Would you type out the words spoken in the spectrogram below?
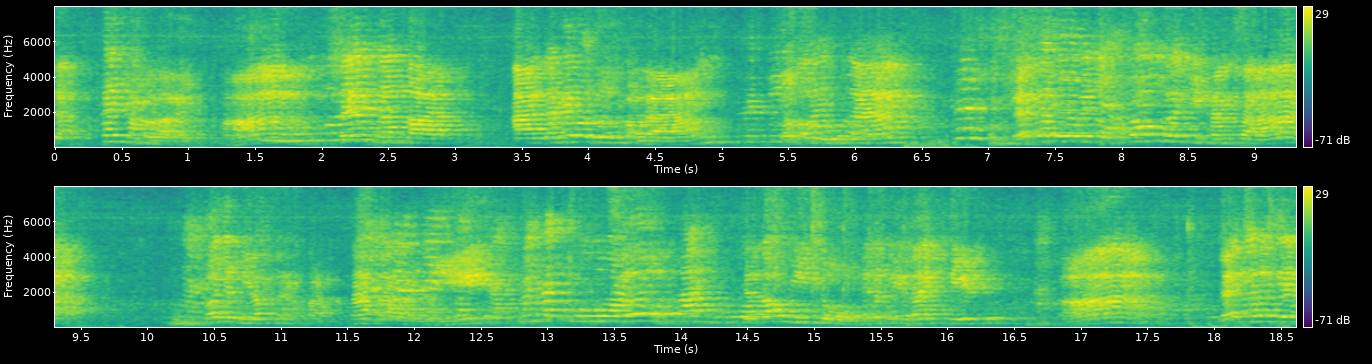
จะให้ทำอะไร อ่าเช่นนำบัตรอาจจะให้เราเดินถอยหลังเราต้องรู้นะ และถ้าเราไปตกช่องเลยกี่พรรษาก็จะ มีลักษณะแบัตรหน้าตาแบบนี้ซึ่งจะต้องมีโจทย์ให้นักเรียนได้คิดอ่าและถ้านักเรียน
